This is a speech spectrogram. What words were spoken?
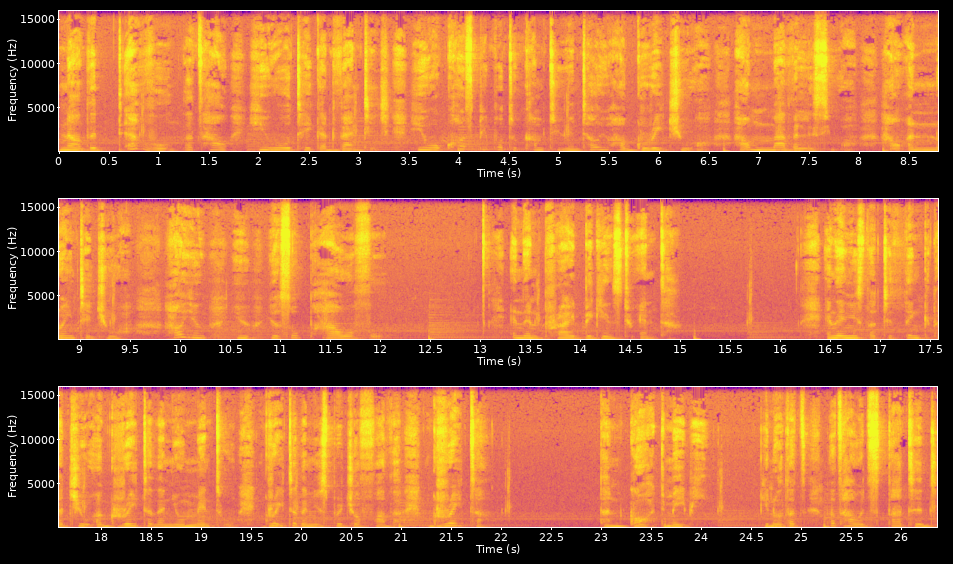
Now the devil, that's how he will take advantage. He will cause people to come to you and tell you how great you are, how marvelous you are, how anointed you are, how you you you're so powerful. And then pride begins to enter. And then you start to think that you are greater than your mentor, greater than your spiritual father, greater than God, maybe. You know, that's that's how it started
